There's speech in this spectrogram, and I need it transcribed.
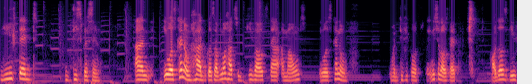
lifted this person and it was kind of hard because i've not had to give out that amount it was kind of well, difficult initially i was like i'll just give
